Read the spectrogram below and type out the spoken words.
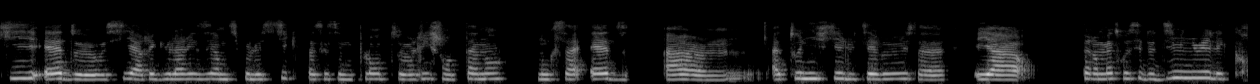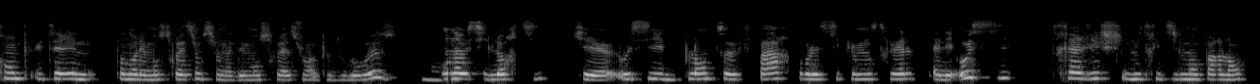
qui aide aussi à régulariser un petit peu le cycle parce que c'est une plante riche en tanins, donc ça aide à, euh, tonifier l'utérus et à permettre aussi de diminuer les crampes utérines pendant les menstruations si on a des menstruations un peu douloureuses. On a aussi l'ortie, qui est aussi une plante phare pour le cycle menstruel. Elle est aussi très riche nutritivement parlant.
